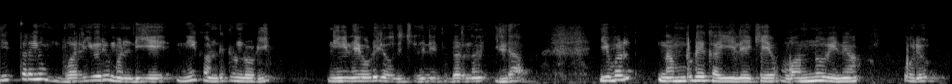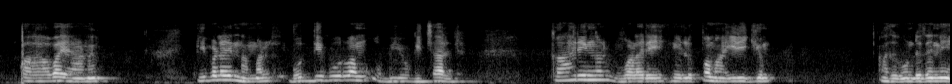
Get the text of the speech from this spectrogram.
ഇത്രയും വലിയൊരു മണ്ടിയെ നീ കണ്ടിട്ടുണ്ടോടി? നീനയോട് ചോദിച്ചതിനെ തുടർന്ന് ഇല്ല. ഇവൾ നമ്മുടെ കയ്യിലേക്ക് വന്നു വീണ ഒരു പാവയാണ്. ഇവളെ നമ്മൾ ബുദ്ധിപൂർവം ഉപയോഗിച്ചാൽ കാര്യങ്ങൾ വളരെ എളുപ്പമായിരിക്കും. അതുകൊണ്ട് തന്നെ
